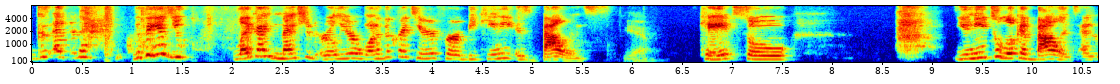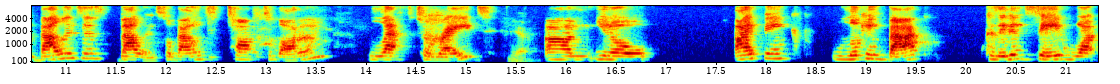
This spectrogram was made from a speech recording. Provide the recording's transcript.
because the thing is, you like I mentioned earlier, one of the criteria for a bikini is balance. Yeah. Okay, so you need to look at balance, and balance is balance. So balance top to bottom, left to right. Yeah. Um, you know, I think looking back, because they didn't say what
